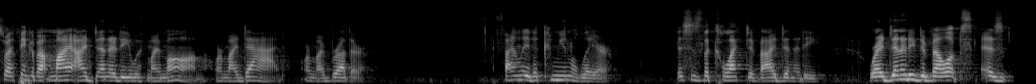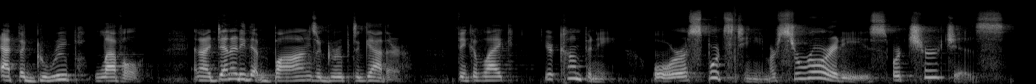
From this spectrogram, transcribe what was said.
So I think about my identity with my mom or my dad or my brother. Finally, the communal layer. This is the collective identity, where identity develops as, at the group level, an identity that bonds a group together. Think of like your company, or a sports team, or sororities, or churches.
